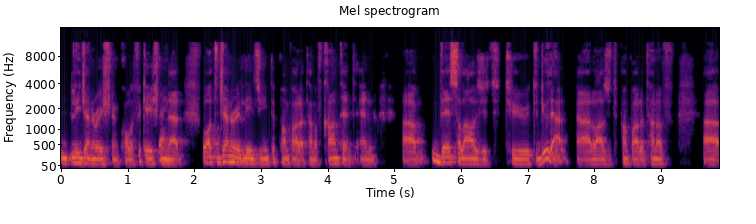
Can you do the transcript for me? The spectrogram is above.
lead generation and qualification right. that, well, to generate leads, you need to pump out a ton of content. And uh, this allows you to to do that. Uh, it allows you to pump out a ton of uh,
